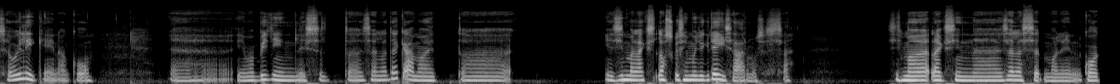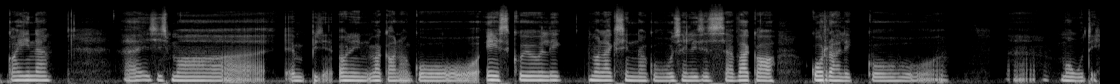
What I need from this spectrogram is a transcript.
see oligi nagu äh, ja ma pidin lihtsalt äh, selle tegema, et äh, ja siis ma läks, laskusin muidugi teise äärmusesse. siis ma läksin sellesse, et ma olin kogu aeg kaine, siis ma pidin, olin väga nagu eeskujulik, ma läksin nagu sellisesse väga korralikku moodi.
